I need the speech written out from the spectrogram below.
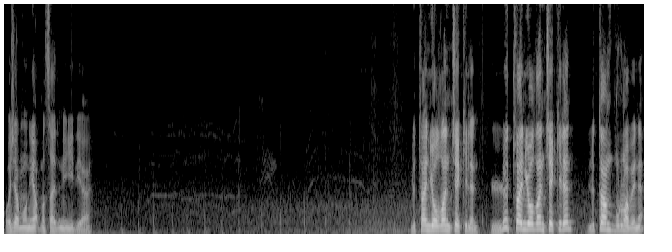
Hocam onu yapmasaydın iyiydi ya. Lütfen yoldan çekilin. Lütfen yoldan çekilin. Lütfen vurma beni.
